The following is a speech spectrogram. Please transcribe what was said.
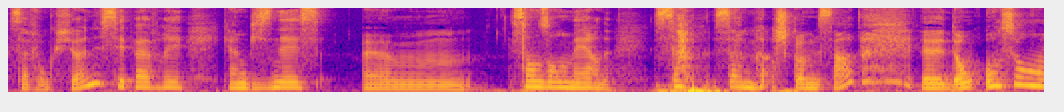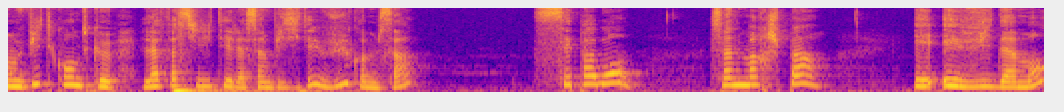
ça fonctionne, c'est pas vrai qu'un business euh, sans emmerde, ça, ça marche comme ça. Euh, donc on se rend vite compte que la facilité la simplicité, vu comme ça, c'est pas bon. Ça ne marche pas. Et évidemment,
